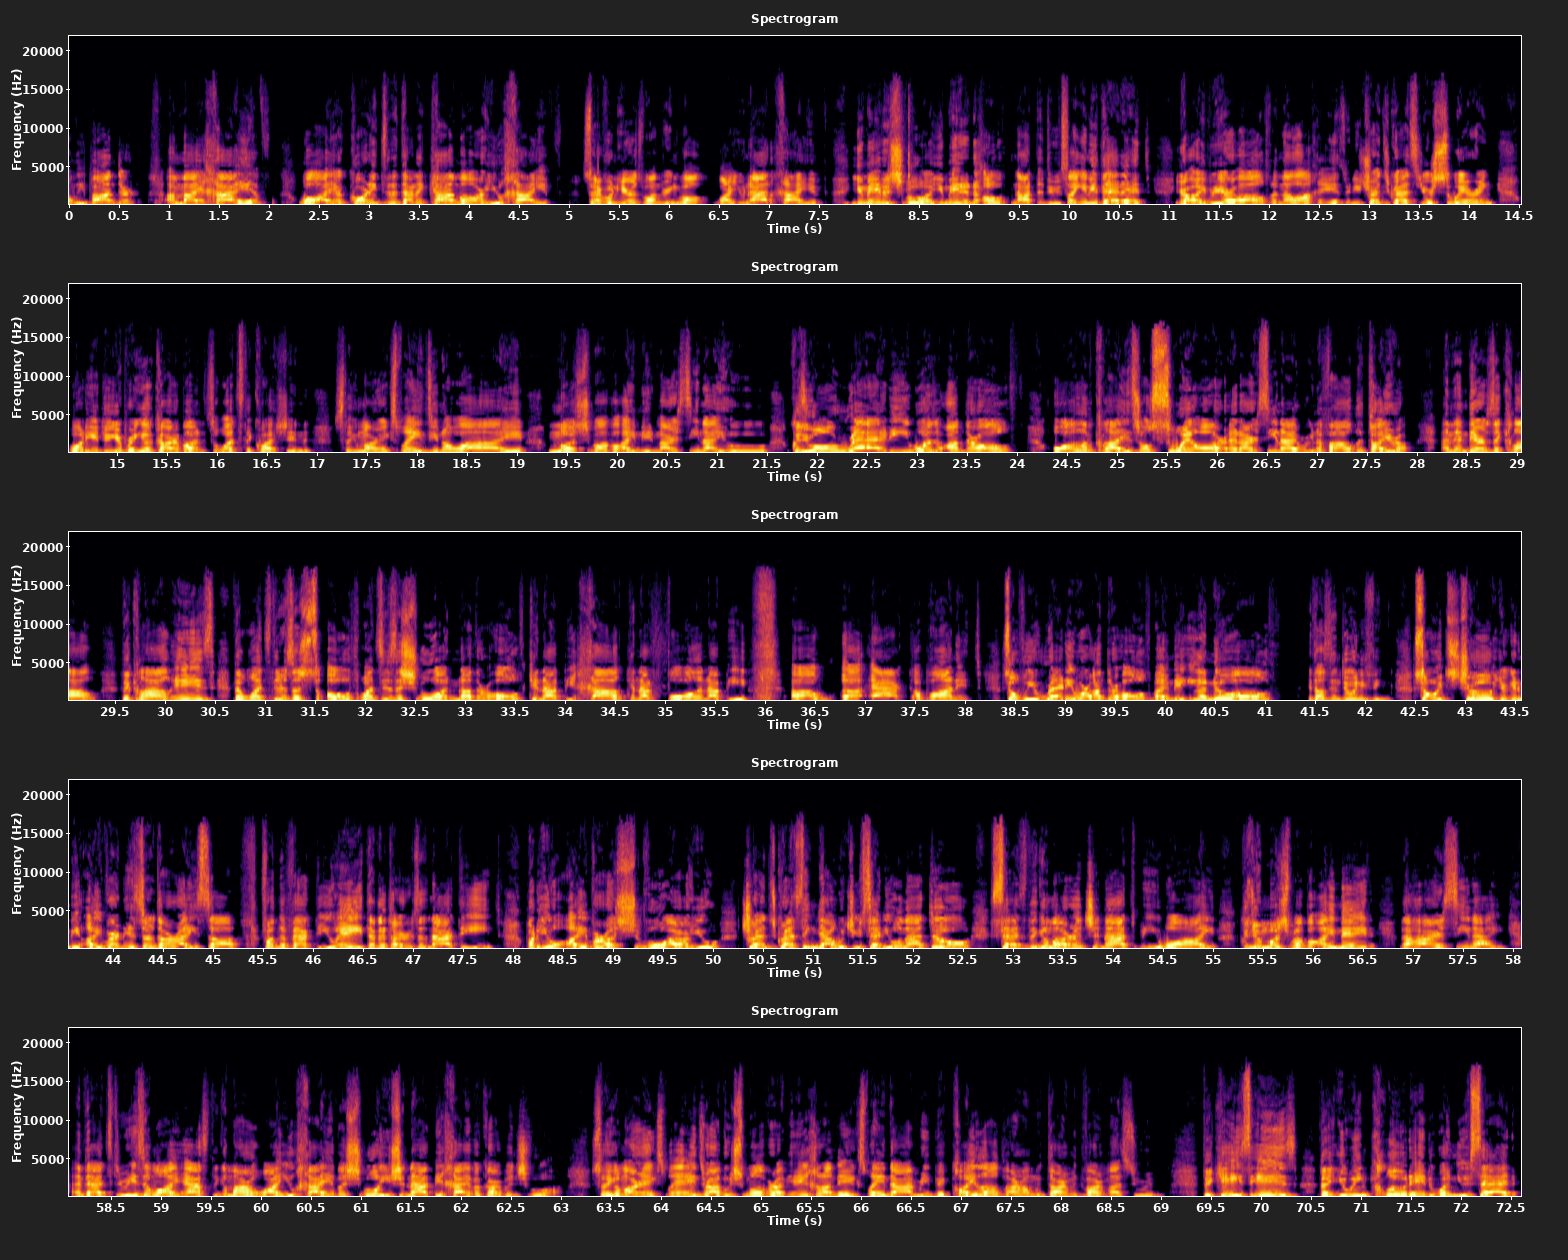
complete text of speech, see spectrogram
We pondered. Amay chayiv? Why, according to the Tanakama, are you chayiv? So everyone here is wondering, well, why are you not chayiv? You made a shvua, you made an oath not to do something, and you did it. You're over your oath, and the halacha is when you transgress, you're swearing. What do you do? You bring a carbon. So what's the question? So the Gemara explains, you know why? Mushva made Marsinaihu because you already was under oath. All of Klal Yisrael swore at our Sinai, we're going to follow the Torah. And then there's the klal. The klal is that once there's a oath, once there's a shvua, another oath cannot be chal, cannot fall and not be uh, uh, act upon it. So if we already were under oath by making a new oath, it doesn't do anything. So it's true, you're going to be over an Isser Daraisa from the fact that you ate, and the Torah says not to eat. But are you over a Shavua? Are you transgressing that which you said you will not do? Says the Gemara, it should not be. Why? Because you're Mushba I made the higher Sinai. And that's the reason why I asked the Gemara, why you chayiv a Shavua? You should not be chayiv a carbon Shavua. So the Gemara explains, Rabu Shmuel, Rav Yechanan, they explain the Amri, Bekoilel Dvarma Mutarim Dvarma Asurim. The case is that you include included when you said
